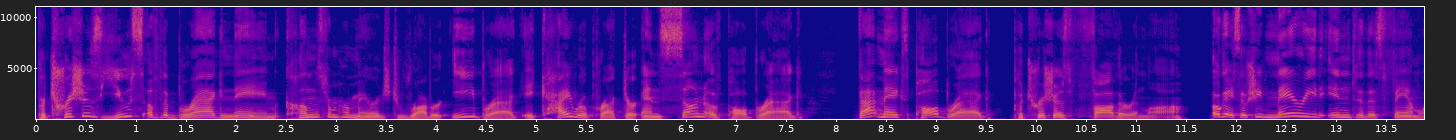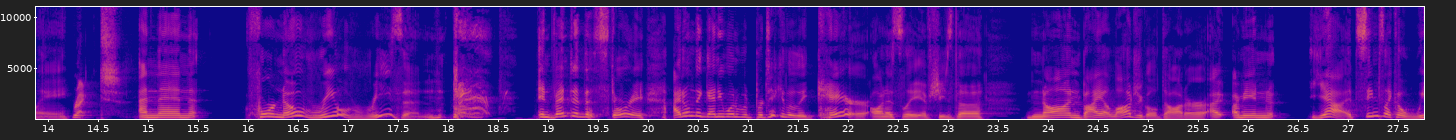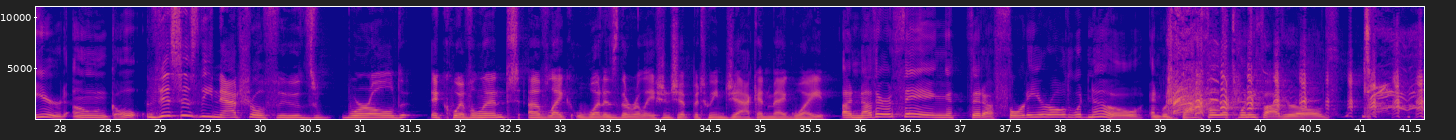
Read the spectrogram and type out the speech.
Patricia's use of the Bragg name comes from her marriage to Robert E. Bragg, a chiropractor and son of Paul Bragg. That makes Paul Bragg Patricia's father in law. Okay, so she married into this family Right. and then, for no real reason, invented the story. I don't think anyone would particularly care, honestly, if she's the non biological daughter. I, I mean, yeah, it seems like a weird own goal. This is the natural foods world equivalent of like what is the relationship between Jack and Meg White? Another thing that a 40 year old would know and would baffle a 25 year old.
